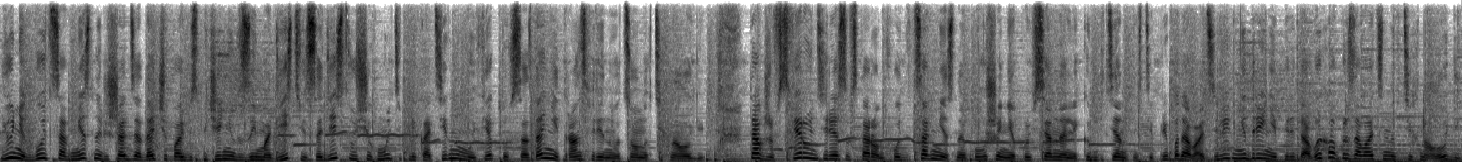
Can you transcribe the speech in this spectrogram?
Юнит будет совместно решать задачи по обеспечению взаимодействия, содействующих мультипликативному эффекту в создании и трансфере инновационных технологий. Также в сферу интересов сторон входит совместное повышение профессиональной компетентности преподавателей, внедрение передовых образовательных технологий,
